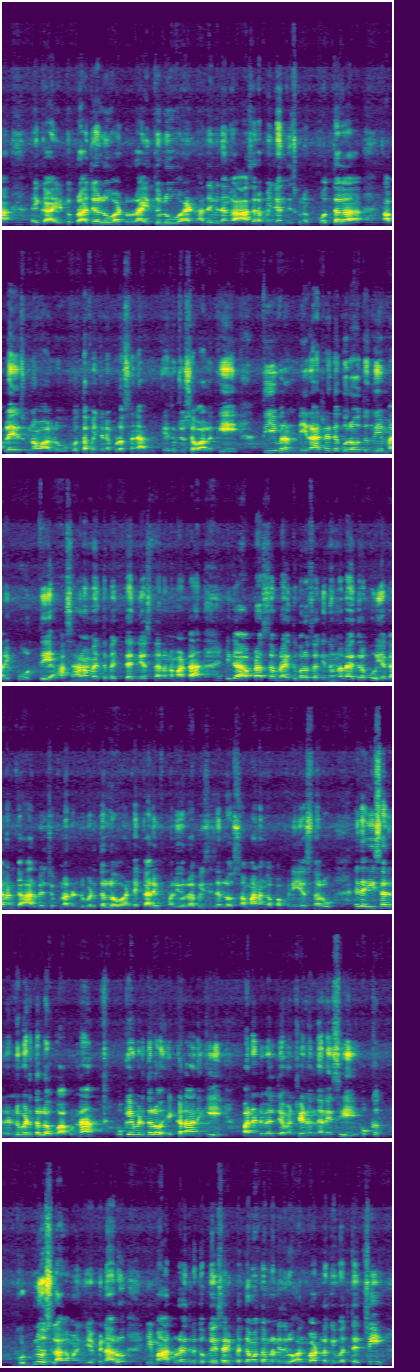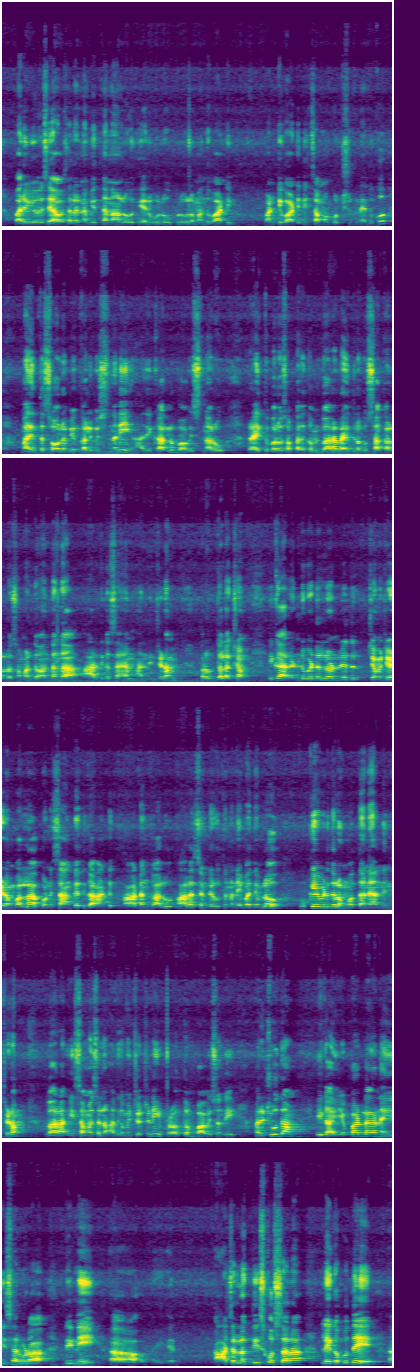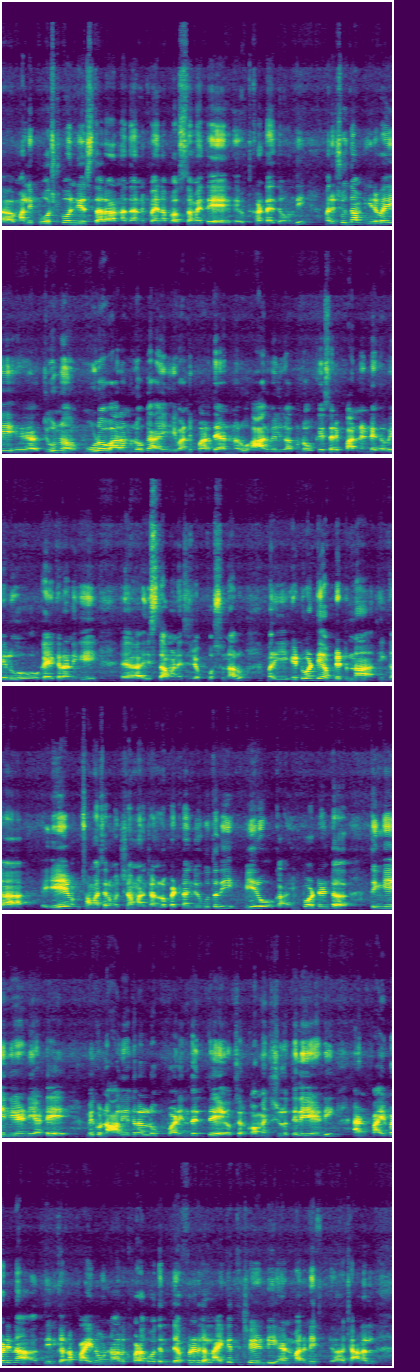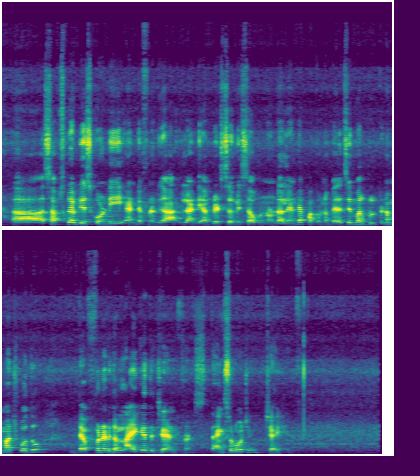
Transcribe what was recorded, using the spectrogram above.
ఇక ఇటు ప్రజలు అటు రైతులు అండ్ అదేవిధంగా ఆసరా పింఛన్ తీసుకుని కొత్తగా అప్లై చేసుకున్న వాళ్ళు కొత్త పింఛన్ ఎప్పుడు వస్తుంది అది ఎదురు చూసే వాళ్ళకి తీవ్ర నిరాశ అయితే గురవుతుంది. మరి పూర్తి అసహనం అయితే వ్యక్తం చేస్తారన్నమాట ఇక ప్రస్తుతం రైతు భరోసా కింద ఉన్న రైతులకు ఎకరానికి ఆరు వేలు చొప్పున రెండు విడతల్లో అంటే ఖరీఫ్ మరియు రబీ సీజన్ విడతల్లో సమానంగా పంపిణీ చేస్తున్నారు. అయితే ఈసారి రెండు విడతల్లో కాకుండా ఒకే విడతలో ఎక్కడానికి పన్నెండు వేలు జమ చేయండి ఉందనేసి ఒక గుడ్ న్యూస్ లాగా మనకి చెప్పినారు. ఈ మార్పు రైతులకు ఒకేసారి పెద్ద మొత్తంలో నిధులు అందుబాటులోకి వచ్చి వారి వ్యవసాయ అవసరమైన విత్తనాలు ఎరువులు పురుగుల మందు వాటి వంటి వాటిని సమకూర్చుకునేందుకు మరింత సౌలభ్యం కల్పిస్తుందని అధికారులు భావిస్తున్నారు. రైతు భరోసా పథకం ద్వారా రైతులకు సకాలంలో సమర్థవంతంగా ఆర్థిక సాయం అందించడం ప్రభుత్వ లక్ష్యం. ఇక రెండు విడతల్లో నిధులు జమ చేయడం వల్ల కొన్ని సాంకేతిక ఆటంకాలు ఆలస్యం జరుగుతున్న నేపథ్యంలో ఒకే విడతలో మొత్తాన్ని అందించడం ద్వారా ఈ సమస్యను అధిగమించవచ్చని ప్రభుత్వం భావిస్తుంది. మరి చూద్దాం. ఇక ఎప్పట్లాగానే ఈసారి కూడా దీన్ని ఆచరణలోకి తీసుకొస్తారా? లేకపోతే మళ్ళీ పోస్ట్ పోన్ చేస్తారా అన్న దానిపైన ప్రస్తుతం అయితే ఉత్కంఠ అయితే ఉంది. మరి చూద్దాం ఇరవై జూన్ మూడో వారంలోగా ఇవన్నీ పడతాయి అంటున్నారు. ఆరు వేలు కాకుండా ఒకేసారి పన్నెండు వేలు ఒక ఎకరానికి ఇస్తామనేసి చెప్పుకొస్తున్నారు. మరి ఎటువంటి అప్డేట్ ఉన్నా ఇంకా ఏ సమాచారం వచ్చినా మన ఛానల్లో పెట్టడం జరుగుతుంది. మీరు ఒక ఇంపార్టెంట్ థింగ్ ఏం చేయండి అంటే మీకు నాలుగు ఎకరాల లోపు పడిందైతే ఒకసారి కామెంట్ సెక్షన్లో తెలియజేయండి. అండ్ పైబడిన దీనికన్నా పైన ఉన్న వాళ్ళకి పడకపోతే డెఫినెట్గా లైక్ అయితే చేయండి. చేయండి అండ్ మరిన్ని ఛానల్ సబ్స్క్రైబ్ చేసుకోండి అండ్ డెఫినెట్గా ఇలాంటి అప్డేట్స్ మిస్ అవ్వకుండా ఉండాలి అంటే పక్కన బెల్ సింబల్ కుట్టడం మర్చిపోద్దు డెఫినెట్గా లైక్ అయితే చేయండి ఫ్రెండ్స్ థ్యాంక్స్ ఫర్ వాచింగ్ జై హింద్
